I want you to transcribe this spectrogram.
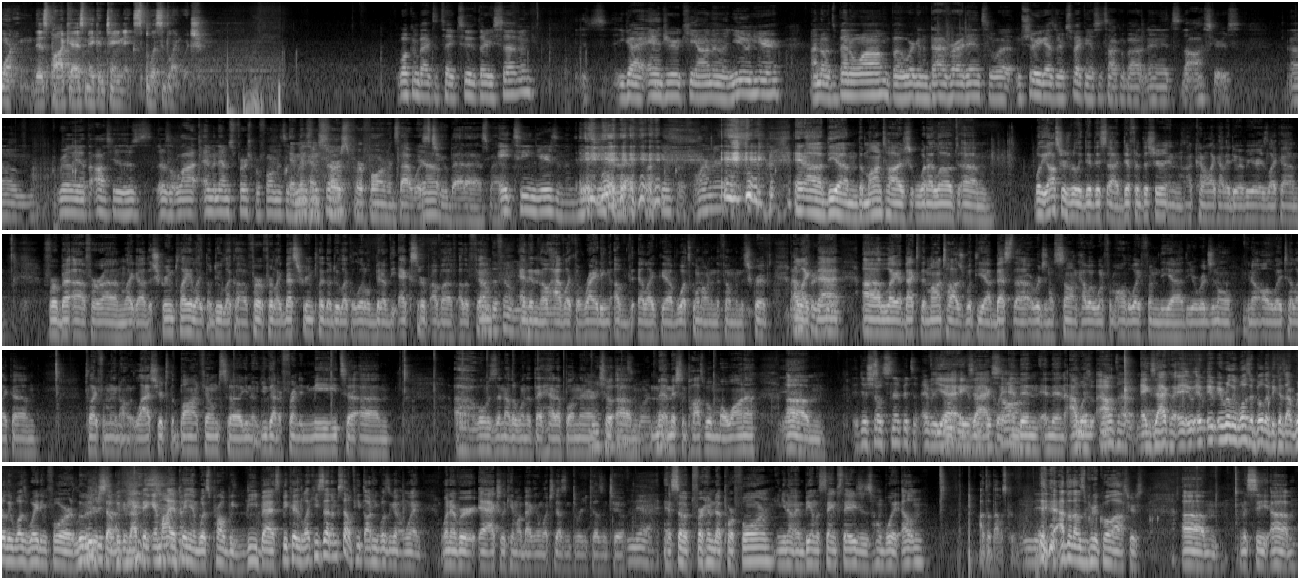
Warning this podcast may contain explicit language. Welcome back to Take Two Thirty Seven. It's you got Andrew, Keanu, and you in here. I know it's been a while, but we're gonna dive right into what I'm sure you guys are expecting us to talk about, and it's the Oscars. Um, really, at the Oscars, there's there's a lot. Eminem's first performance of Eminem's first performance, that was Yeah. too badass, man. 18 years in the making for that fucking performance. and uh, the um, the montage, what I loved, um, well, the Oscars really did this uh, different this year, and I kind of like how they do every year. Is like um, for uh, for um, like uh, the screenplay, like they'll do like a for for like best screenplay, they'll do like a little bit of the excerpt of a of the film, Of the film, yeah. and then they'll have like the writing of the, uh, like of what's going on in the film and the script. That I like that. Uh, like back to the montage with the uh, best uh, original song, how it went from all the way from the uh, the original, you know, all the way to like um, to like from you know last year to the Bond films to you know you got a friend in me to um, uh, what was another one that they had up on there Mission to um, Impossible, Mission Impossible, Moana. Yeah. Um, it just showed snippets of every yeah, movie, of every exactly. And then and then I And was the out, exactly. It, it, it really was a build up because I really was waiting for lose, Lose yourself, Yourself, because I think in my opinion was probably the best because like he said himself he thought he wasn't gonna win whenever it actually came out back in what 2003 2002 Yeah. and so for him to perform you know and be on the same stage as homeboy Elton I thought that was cool Yeah. I thought that was a pretty cool Oscars um let's see um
